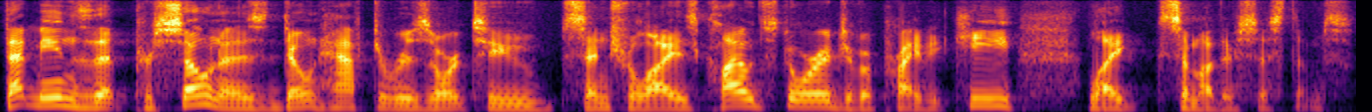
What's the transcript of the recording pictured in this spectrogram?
That means that personas don't have to resort to centralized cloud storage of a private key like some other systems.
